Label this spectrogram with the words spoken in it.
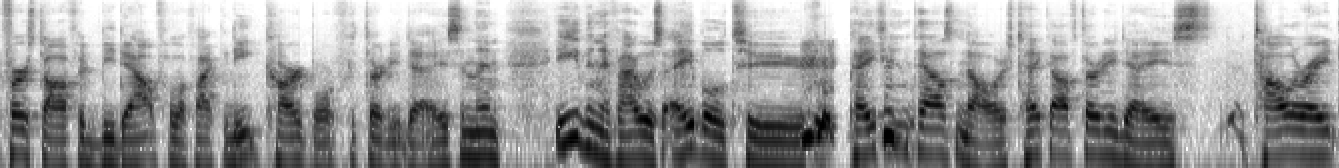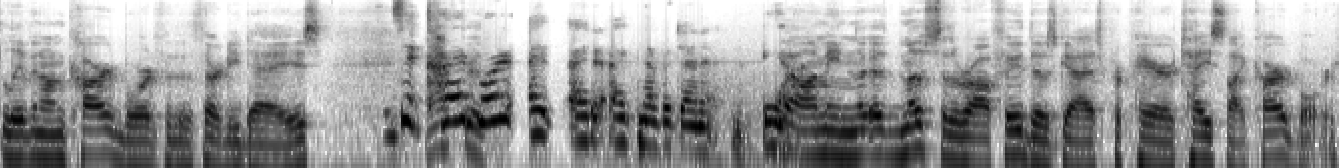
first off, it'd be doubtful if I could eat cardboard for thirty days, and then even if I was able to pay ten thousand dollars, take off thirty days, tolerate living on cardboard for the thirty days. Is it After- cardboard? I, I have never done it. Yeah. Well, I mean, most of the raw food those guys prepare tastes like cardboard.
